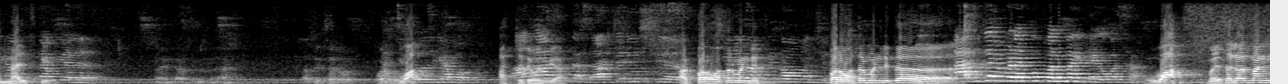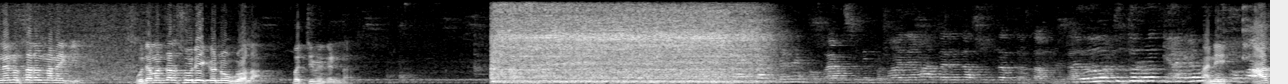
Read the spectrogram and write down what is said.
नाहीच की आपल्याला नाही टाकलं ना. असं सर्व. आजचे वा. दिवस घ्या दिवस आज परवा तर म्हणले. परवा तर म्हणले तर आज गडबड आहे पप्पाला माहिती आहे का बसा वा म्हणजे सगळं म्हणण्यानुसारच म्हणा की उद्या म्हणताना सूर्य इकडनं उगवला पश्चिमेकडनं काय टाकलं नाही पप्पा, असू दे पण. माझ्या म्हाताऱ्यात असंच करतात आपलं. अहो, तू तर रोज घ्या घ्या आणि. आज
